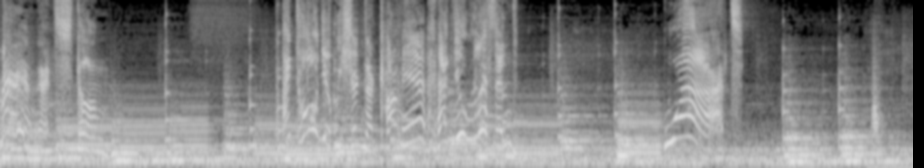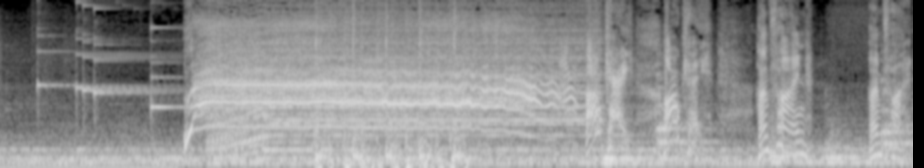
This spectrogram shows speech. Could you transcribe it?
Man, that stung! I told you we shouldn't have come here, and you listened! I'm fine. I'm fine.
